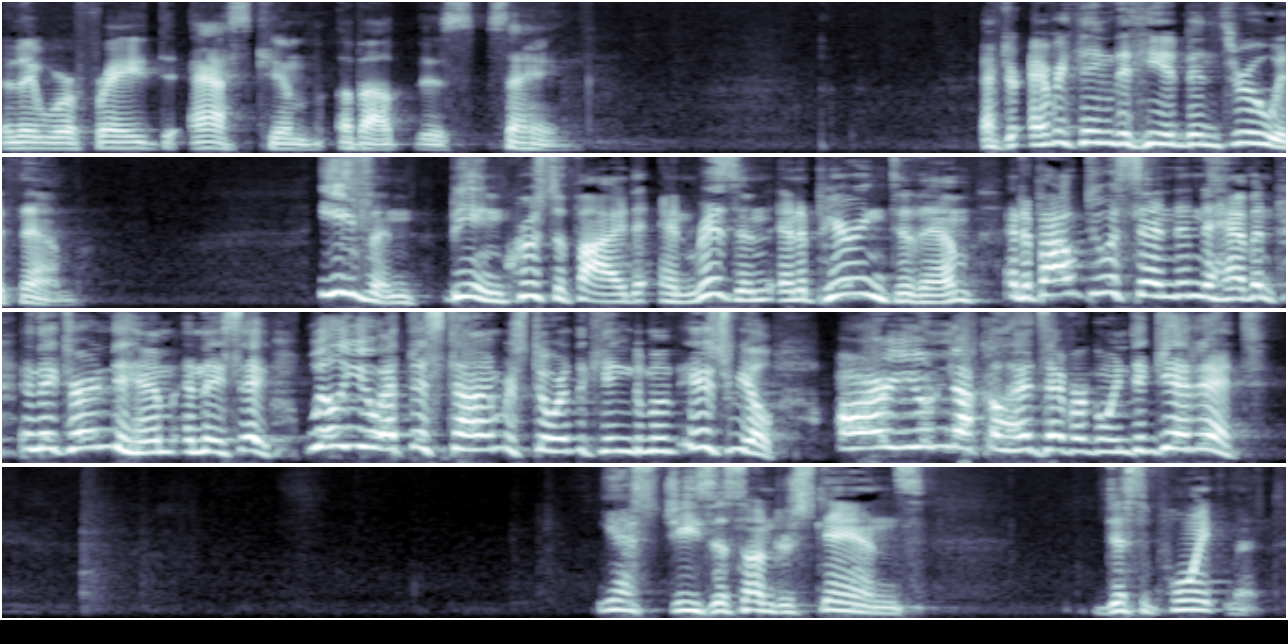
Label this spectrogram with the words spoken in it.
and they were afraid to ask him about this saying. After everything that he had been through with them, even being crucified and risen and appearing to them and about to ascend into heaven. And they turn to him and they say, will you at this time restore the kingdom of Israel? Are you knuckleheads ever going to get it? Yes, Jesus understands disappointment.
